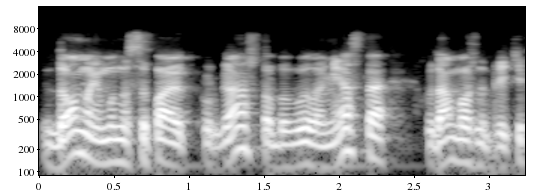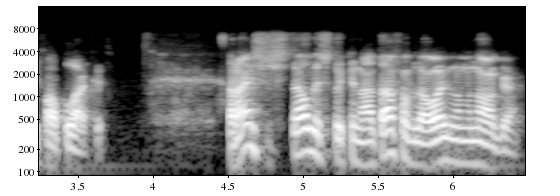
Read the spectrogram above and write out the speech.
дома ему насыпают курган, чтобы было место, куда можно прийти поплакать. Раньше считалось, что кинотафов довольно много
